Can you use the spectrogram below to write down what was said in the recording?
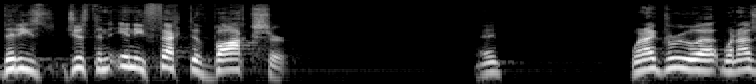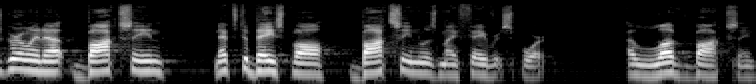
that he's just an ineffective boxer. When I grew up, when I was growing up, boxing, next to baseball, boxing was my favorite sport. I loved boxing.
